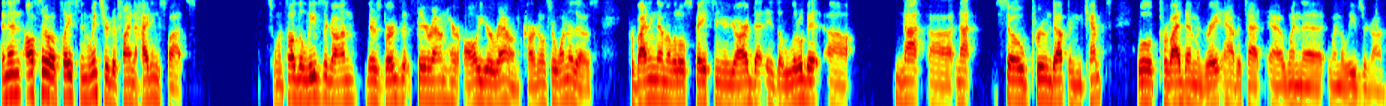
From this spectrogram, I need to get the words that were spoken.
And then also a place in winter to find hiding spots. So once all the leaves are gone, there's birds that stay around here all year round. Cardinals are one of those. Providing them a little space in your yard that is a little bit uh, not uh, not so pruned up and kempt will provide them a great habitat uh, when the when the leaves are gone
